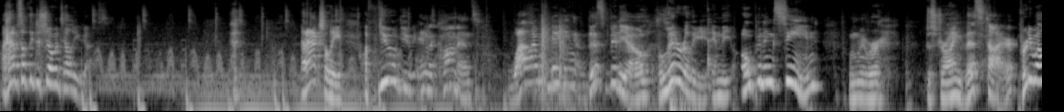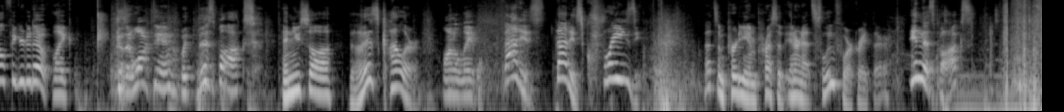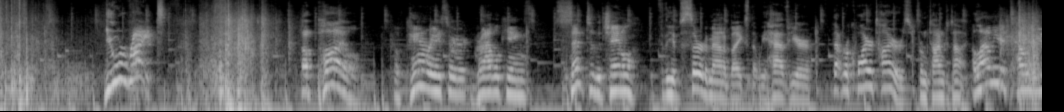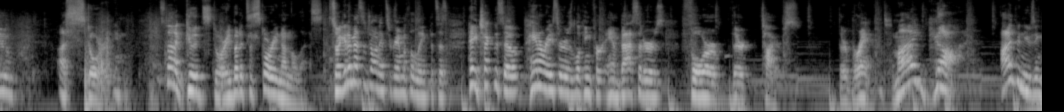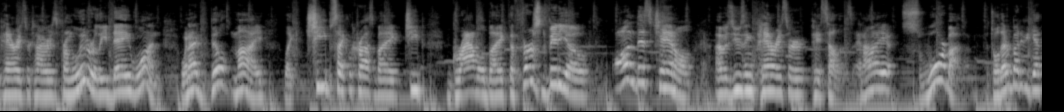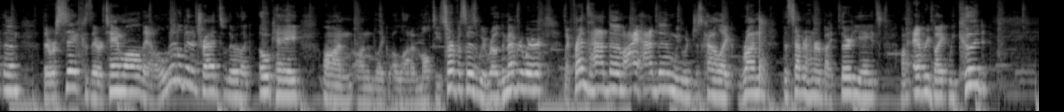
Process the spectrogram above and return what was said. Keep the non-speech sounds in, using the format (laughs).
I have something to show and tell you guys. and actually, a few of you in the comments, while I was making this video, literally in the opening scene, when we were destroying this tire, pretty well figured it out. Like, because I walked in with this box and you saw this color on a label. That is, that is crazy. That's some pretty impressive internet sleuth work right there. In this box, you were right! A pile of Panaracer Gravel Kings sent to the channel for the absurd amount of bikes that we have here that require tires from time to time. Allow me to tell you a story. Not a good story, but it's a story nonetheless. So I get a message on Instagram with a link that says, hey, check this out. Panaracer is looking for ambassadors for their tires, their brand. My God. I've been using Panaracer tires from literally day one. When I built my like cheap cyclocross bike, cheap gravel bike, the first video on this channel, I was using Panaracer Paselas and I swore by them. I told everybody to get them. They were sick because they were tan wall. They had a little bit of tread, so they were like okay on, on like a lot of multi surfaces. We rode them everywhere. My friends had them, I had them. We would just kind of like run the 700 by 38s on every bike we could.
